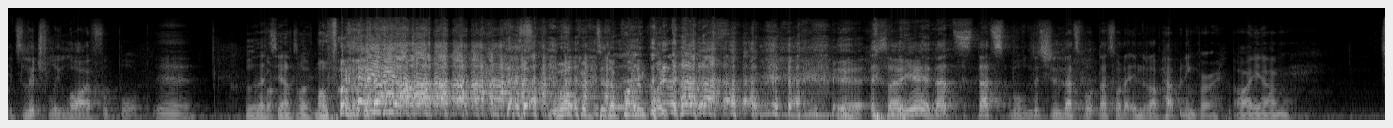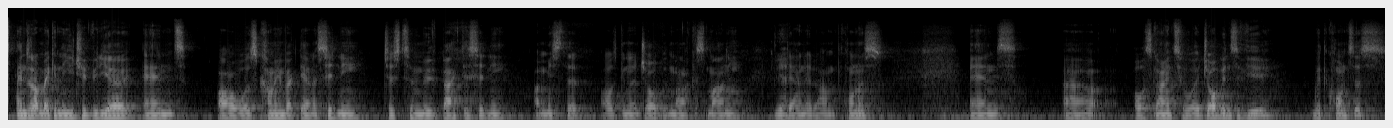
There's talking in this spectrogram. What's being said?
it's literally live football. yeah. Well, that sounds like my. Welcome to the Poly Podcast. so yeah, that's that's well, literally that's what that's what ended up happening, bro. I um ended up making the YouTube video, and I was coming back down to Sydney just to move back to Sydney. I missed it. I was getting a job with Marcus Marnie Yeah. down at um, Qantas, and uh, I was going to a job interview with Qantas.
